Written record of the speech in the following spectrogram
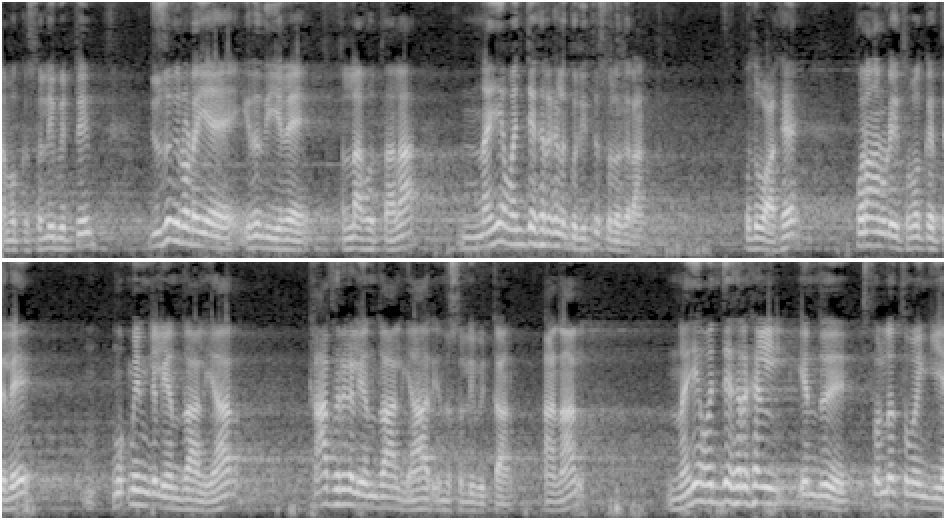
நமக்கு சொல்லிவிட்டு ஜுசுவினுடைய இறுதியிலே அல்லாஹு தாலா நய வஞ்சகர்கள் குறித்து சொல்லுகிறான். பொதுவாக குரானுடைய துவக்கத்திலே முக்மின்கள் என்றால் யார் காபிர்கள் என்றால் யார் என்று சொல்லிவிட்டான். ஆனால் நயவஞ்சகர்கள் என்று சொல்ல துவங்கிய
